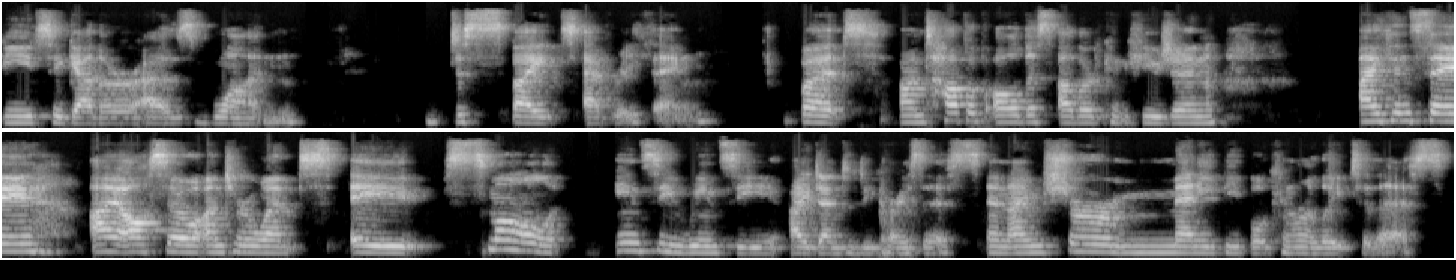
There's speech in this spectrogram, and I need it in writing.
be together as one despite everything but on top of all this other confusion i can say i also underwent a small eensy weensy identity crisis. And I'm sure many people can relate to this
